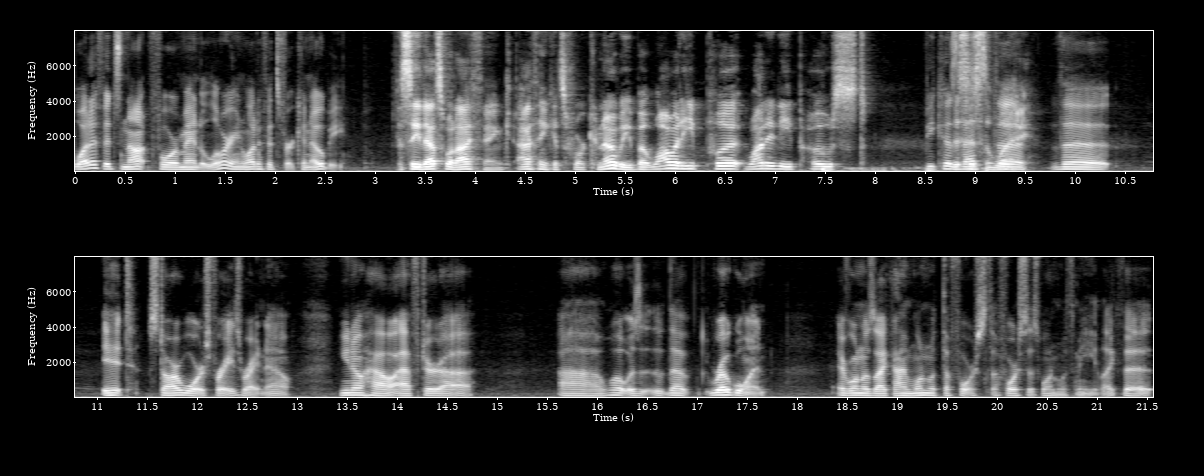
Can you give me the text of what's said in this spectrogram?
what if it's not for Mandalorian? What if it's for Kenobi? See, that's what I think. I think it's for Kenobi, but why would he put? Why did he post? because This is that's the the, way. the it Star Wars phrase right now. You know how after uh uh what was it the Rogue One, everyone was like, "I'm one with the Force. The Force is one with me." Like the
